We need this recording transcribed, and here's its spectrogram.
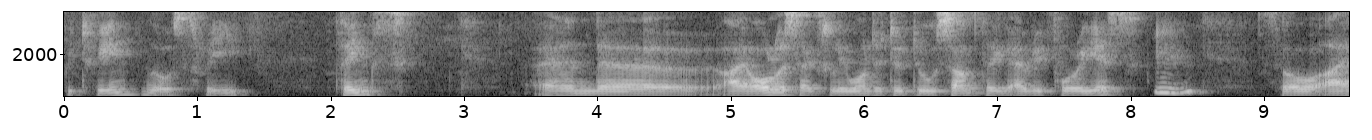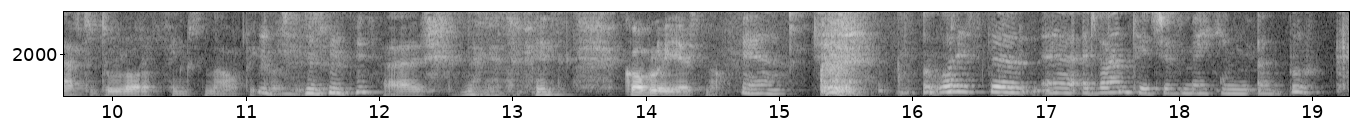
between those three things. And uh, I always actually wanted to do something every four years. Mm -hmm. So I have to do a lot of things now because it's, uh, it's been a couple of years now. Yeah. what is the uh, advantage of making a book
